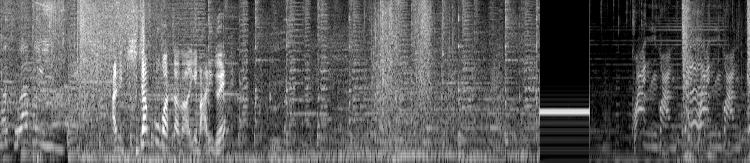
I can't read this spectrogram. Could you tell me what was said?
더 좋아 보이는데 아니 두 장 뽑았잖아 이게 말이 돼? 관광 끝, 관광 끝.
